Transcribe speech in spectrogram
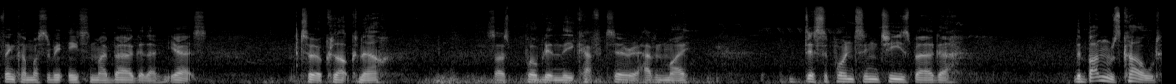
think I must have been eating my burger then. Yeah, it's 2 o'clock now. So I was probably in the cafeteria having my disappointing cheeseburger. The bun was cold.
